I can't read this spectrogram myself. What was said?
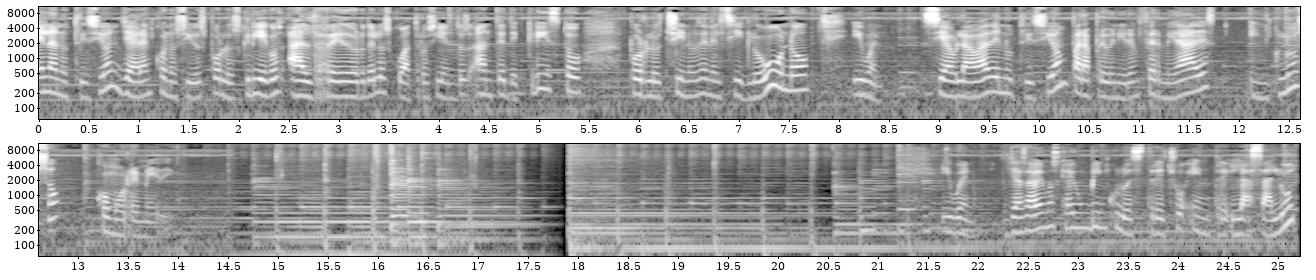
en la nutrición ya eran conocidos por los griegos alrededor de los 400 antes de Cristo, por los chinos en el siglo I y bueno, se hablaba de nutrición para prevenir enfermedades, incluso como remedio. Y bueno, ya sabemos que hay un vínculo estrecho entre la salud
